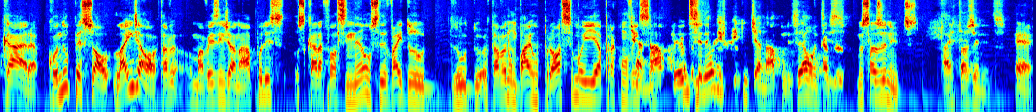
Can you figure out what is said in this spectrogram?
cara, quando o pessoal. Lá em ó, tava uma vez em Indianápolis, os caras falaram assim: não, você vai do, do, do, Eu tava num bairro próximo e ia pra convenção. Eu não sei nem onde fica Indianápolis. É onde? É, nos Estados Unidos. Ah, Estados Unidos. É,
